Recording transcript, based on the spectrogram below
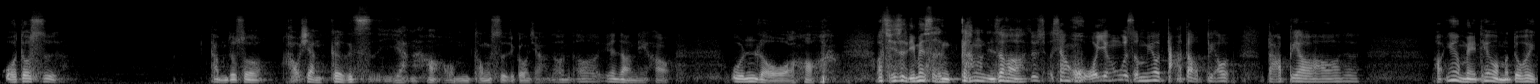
我都是。他们都说好像鸽子一样哈，我们同事就跟我讲说：“哦，院长你好，温柔啊哈，啊其实里面是很刚，你知道吗？就是像火焰，为什么没有达到标达标啊？好，因为每天我们都会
